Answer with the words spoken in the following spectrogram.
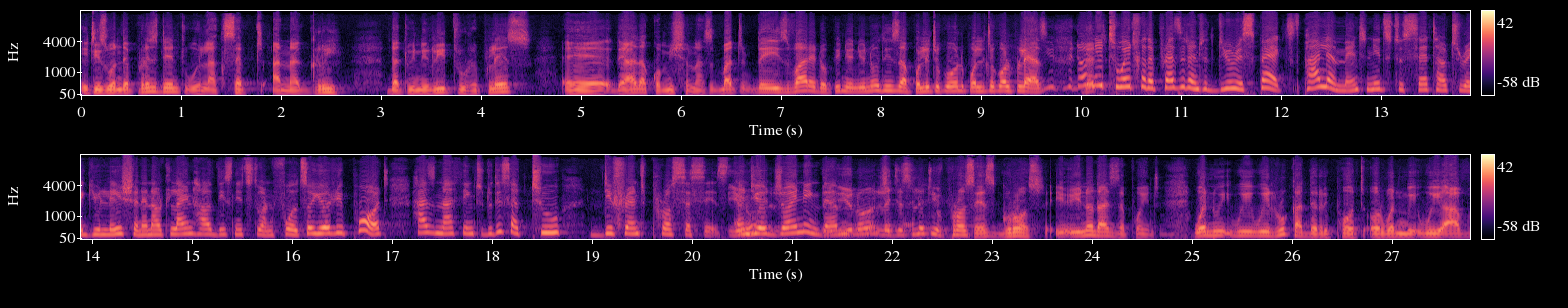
it is when the President will accept and agree that we need to replace uh, the other commissioners. But there is varied opinion. You know, these are political political players. You, you don't need to wait for the president with due respect. Parliament needs to set out regulation and outline how this needs to unfold. So your report has nothing to do. These are two different processes, You and know, you're joining them. You know, legislative process grows. You, you know, that's the point. When we, we, we look at the report or when we, we have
